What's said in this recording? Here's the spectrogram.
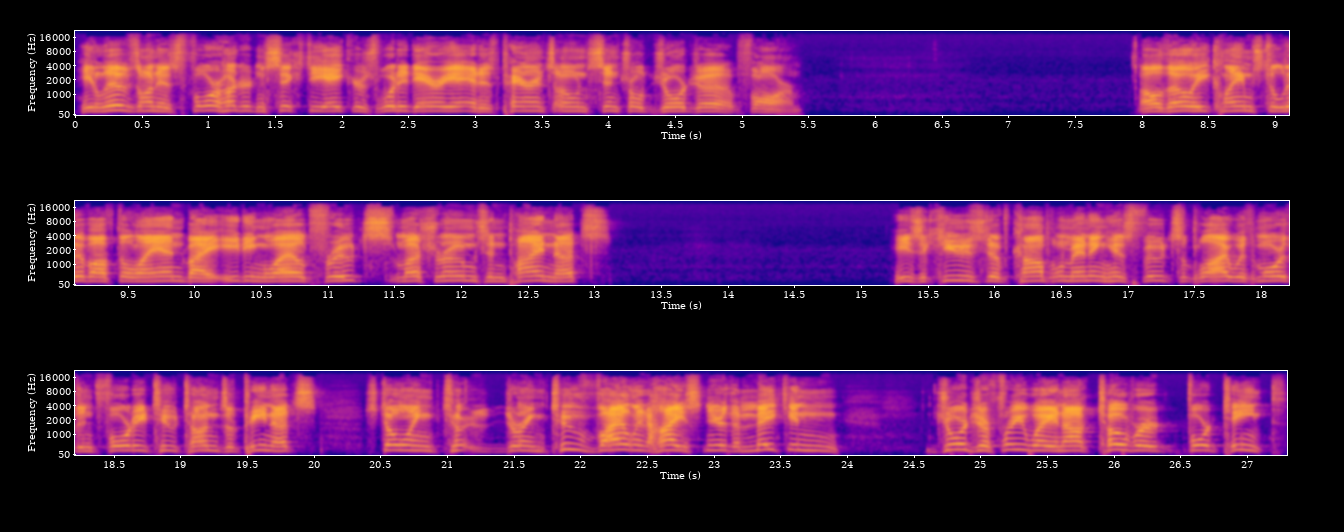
He lives on his 460 acres wooded area at his parents' own Central Georgia farm. Although he claims to live off the land by eating wild fruits, mushrooms, and pine nuts, He's accused of complementing his food supply with more than 42 tons of peanuts stolen t- during two violent heists near the Macon, Georgia freeway in October 14th.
